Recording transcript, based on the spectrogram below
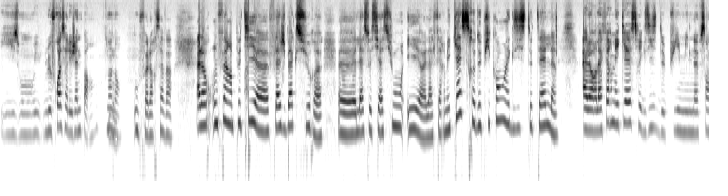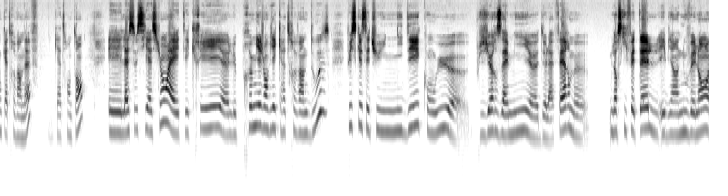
Ils ont le froid, ça les gêne pas. Hein. Non, non. Ouf, alors ça va. Alors, on fait un petit flashback sur l'association et la ferme équestre. Depuis quand existe-t-elle? Alors, la ferme équestre existe depuis 1989 donc il y a 30 ans. Et l'association a été créée euh, le 1er janvier 92, puisque c'est une idée qu'ont eu euh, plusieurs amis euh, de la ferme lorsqu'ils fêtaient eh bien, un nouvel an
